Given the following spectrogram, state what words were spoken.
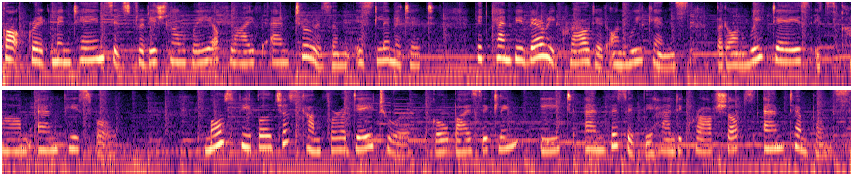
Koh Kret maintains its traditional way of life and tourism is limited. It can be very crowded on weekends, but on weekdays it's calm and peaceful. Most people just come for a day tour, go bicycling, eat and visit the handicraft shops and temples.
